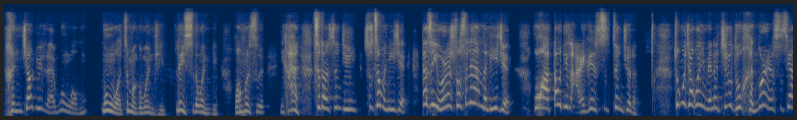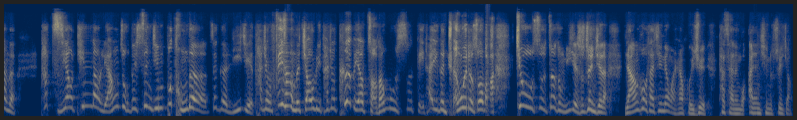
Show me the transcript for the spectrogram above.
很焦虑的来问我，问我这么个问题，类似的问题。王牧师，你看这段圣经是这么理解，但是有人说是那样的理解，哇，到底哪一个是正确的？中国教会里面的基督徒很多人是这样的，他只要听到两种对圣经不同的这个理解，他就非常的焦虑，他就特别要找到牧师给他一个权威的说法，就是这种理解是正确的，然后他今天晚上回去，他才能够安心的睡觉。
